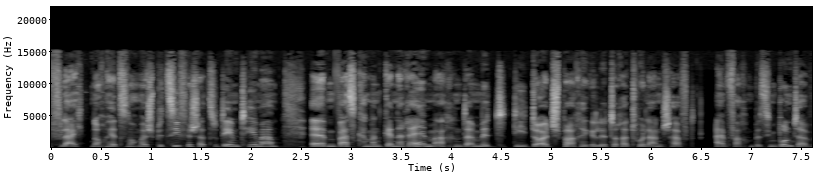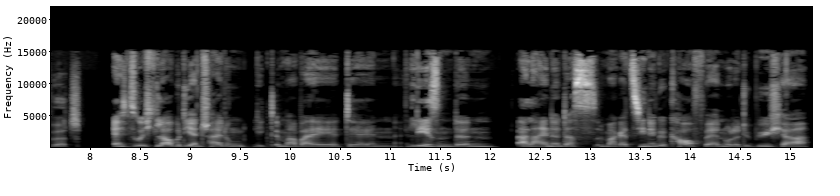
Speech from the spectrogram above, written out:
vielleicht noch jetzt noch mal spezifischer zu dem Thema. Ähm, was kann man generell machen, damit die deutschsprachige Literaturlandschaft einfach ein bisschen bunter wird? Also ich glaube, die Entscheidung liegt immer bei den Lesenden, alleine, dass Magazine gekauft werden oder die Bücher,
